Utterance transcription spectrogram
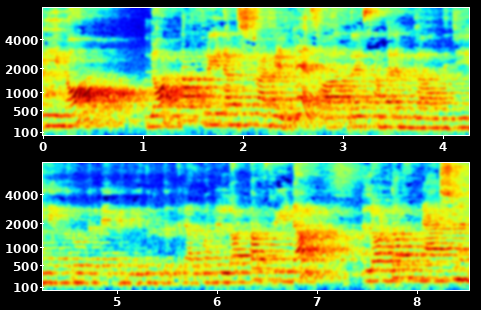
we know lot of freedom struggle സ്വാതന്ത്ര്യ സമരം ഗാന്ധിജി നെഹ്റു നേതൃത്വത്തിൽ. അതുപോലെ lot of freedom lot of national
